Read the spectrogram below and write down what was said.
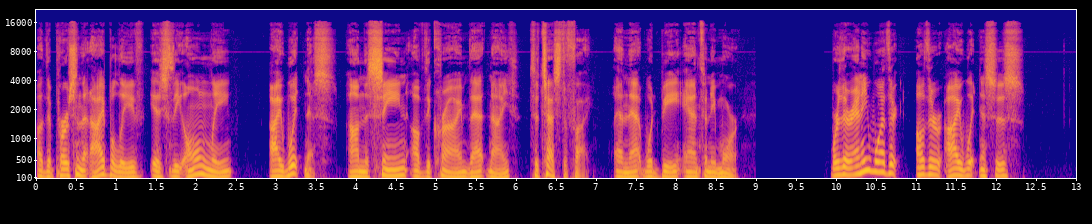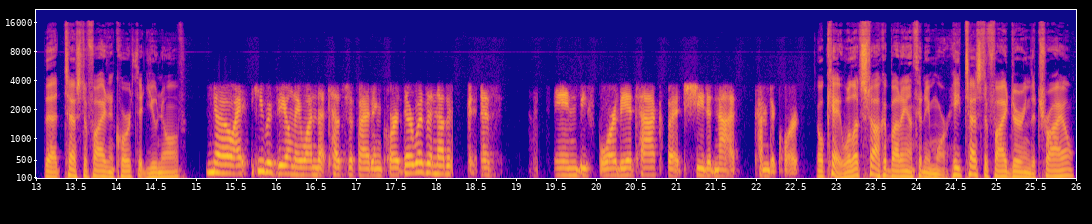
uh, the person that I believe is the only eyewitness on the scene of the crime that night to testify, and that would be Anthony Moore. Were there any other other eyewitnesses that testified in court that you know of? No, I, he was the only one that testified in court. There was another witness seen before the attack, but she did not come to court. Okay, well, let's talk about Anthony Moore. He testified during the trial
